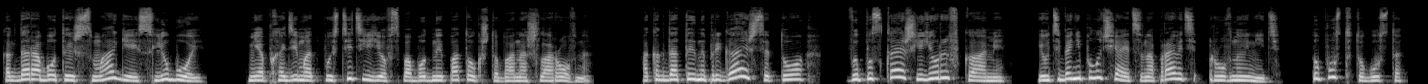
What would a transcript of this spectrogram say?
Когда работаешь с магией, с любой, необходимо отпустить ее в свободный поток, чтобы она шла ровно. А когда ты напрягаешься, то выпускаешь ее рывками, и у тебя не получается направить ровную нить. То пусто, то густо.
